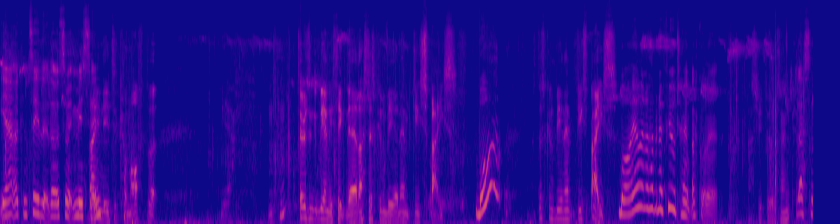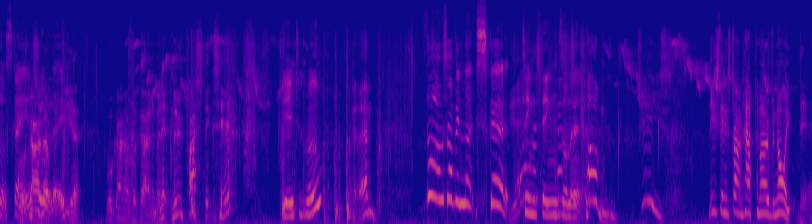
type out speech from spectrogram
Yeah, I can see that there was something They missing. need to come off, but yeah. hmm There isn't going to be anything there. That's just going to be an empty space. What? It's just going to be an empty space. Why aren't I having a fuel tank back on it? That's your fuel tank. That's not staying, go and have- yeah, we'll go and have a look at that in a minute. New plastics here. Beautiful. Look at them. I thought I was having like skirting Yeah, things on it. Come. Jeez. These things don't happen overnight, dear.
